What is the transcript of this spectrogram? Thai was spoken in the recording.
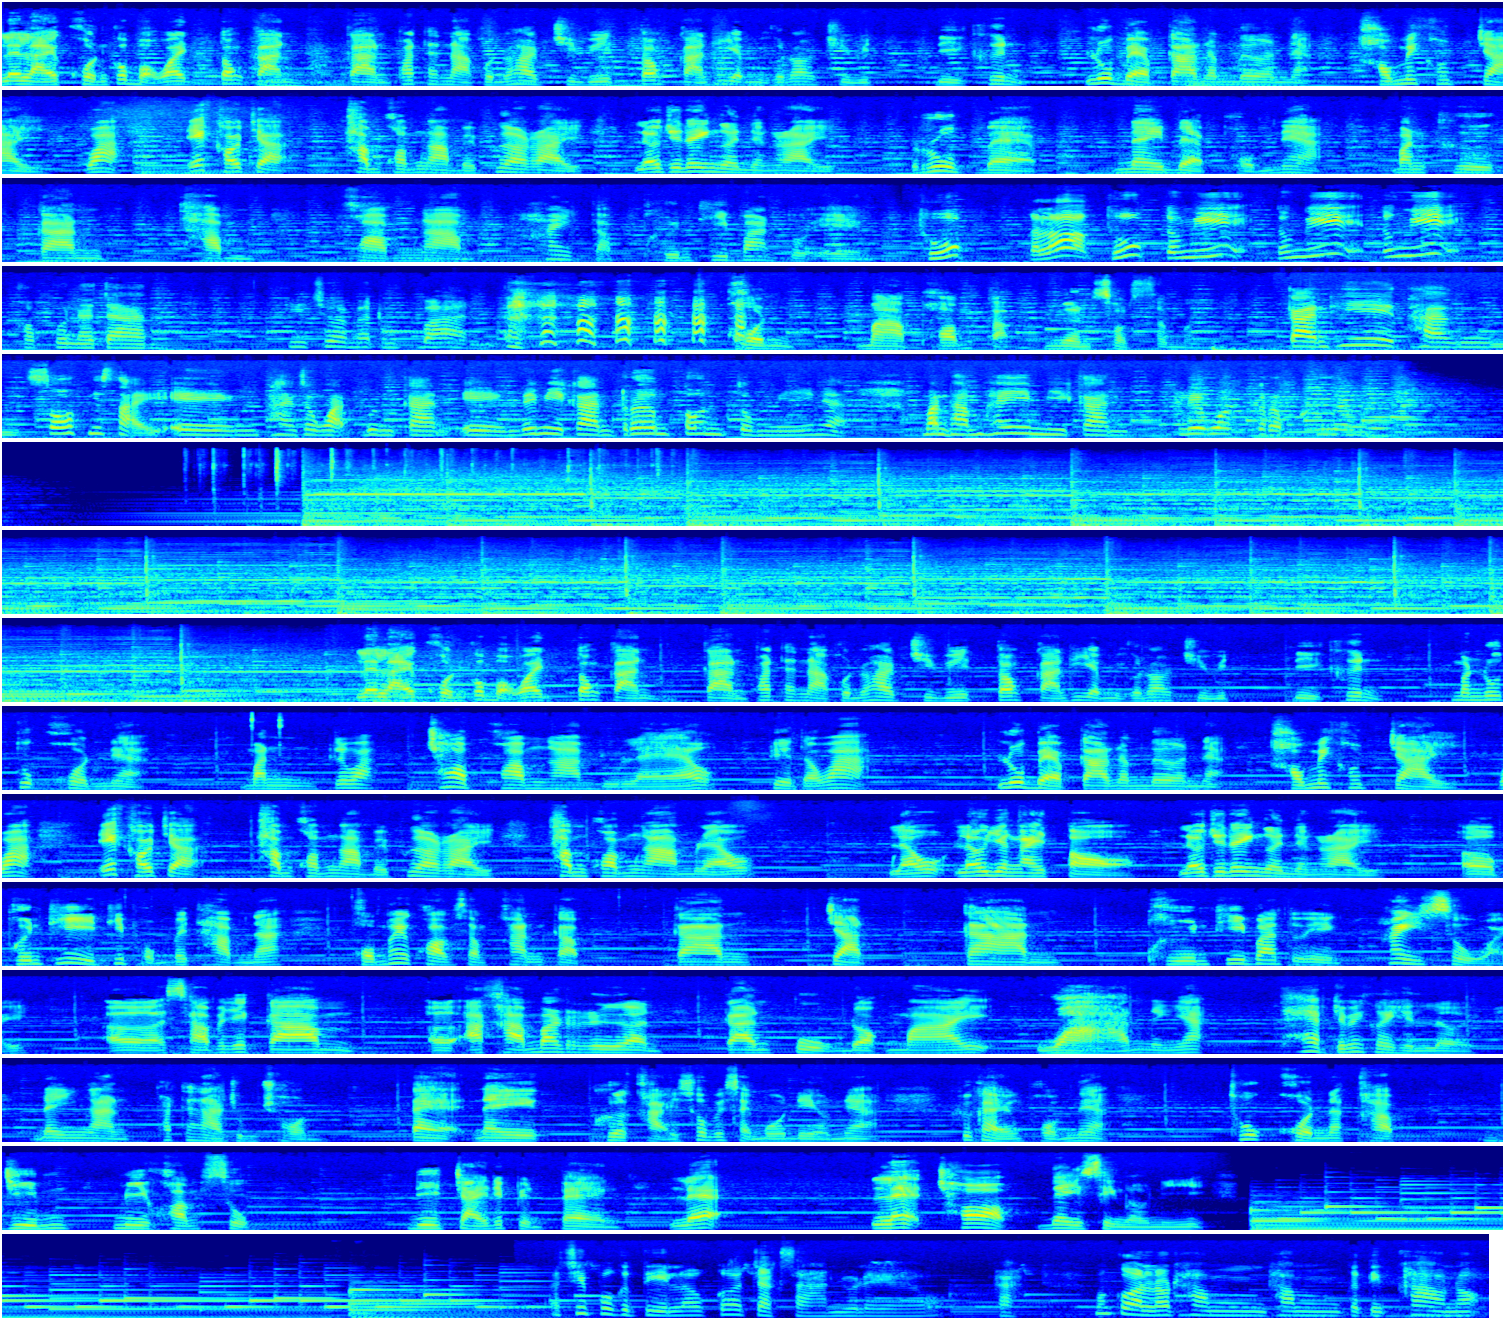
หลาย ๆ คนก็บอกว่าต้องการการพัฒนาคุณภาพชีวิต ต้องการที่จะมีคุณภาพชีวิตดีขึ้น รูปแบบการดำเนินเนี่ยเขาไม่เข้าใจว่าเอ๊ะเขาจะทำความงามไปเพื่ออะไร แล้วจะได้เงินอย่างไร รูปแบบในแบบผมเนี่ยมันคือการทำความงามให้กับพื้นที่บ้านตัวเอง ทุบกระลอกทุบตรงนี้ตรงนี้ตรงนี้ขอบคุณอาจารย์ ที่ช่วยมาทุบบ้าน คนมาพร้อมกับเงินสดเสมอ การที่ทางโซ่พิสัยเอง ทางจังหวัดบึงการเอง ได้มีการเริ่มต้นตรงนี้เนี่ยมันทำให้มีการเรียกว่ากระเพื่อมหลาย ๆ คนก็บอกว่าต้องการการพัฒนาคุณภาพชีวิต ต้องการที่จะมีคุณภาพชีวิต ดีขึ้น มนุษย์ทุกคนเนี่ยมันเรียกว่าชอบความงามอยู่แล้ว เพียงแต่ว่ารูปแบบการดำเนินเนี่ยเขาไม่เข้าใจว่าเอ๊ะเขาจะทำความงามไปเพื่ออะไรทำความงามแล้ว แล้วแล้วยังไงต่อแล้วจะได้เงินอย่างไรเออพื้นที่ที่ผมไปทำนะ ผมให้ความสำคัญกับการจัดการพื้นที่บ้านตัวเองให้สวยเออสถาปัตยกรรมเอออาคารบ้านเรือน การปลูกดอกไม้หวานอย่างเงี้ย แทบจะไม่เคยเห็นเลย ในงานพัฒนาชุมชน แต่ในเครือข่ายโซ่ไปใส่โมเดลเนี่ยเครือข่ายของผมเนี่ยทุกคนนะครับยิ้มมีความสุข ดีใจได้เปลี่ยนแปลงและและชอบในสิ่งเหล่านี้ อาชีพปกติเราก็จักสารอยู่แล้วค่ะเมื่อก่อนเราทำทำกระติบข้าวเนาะ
